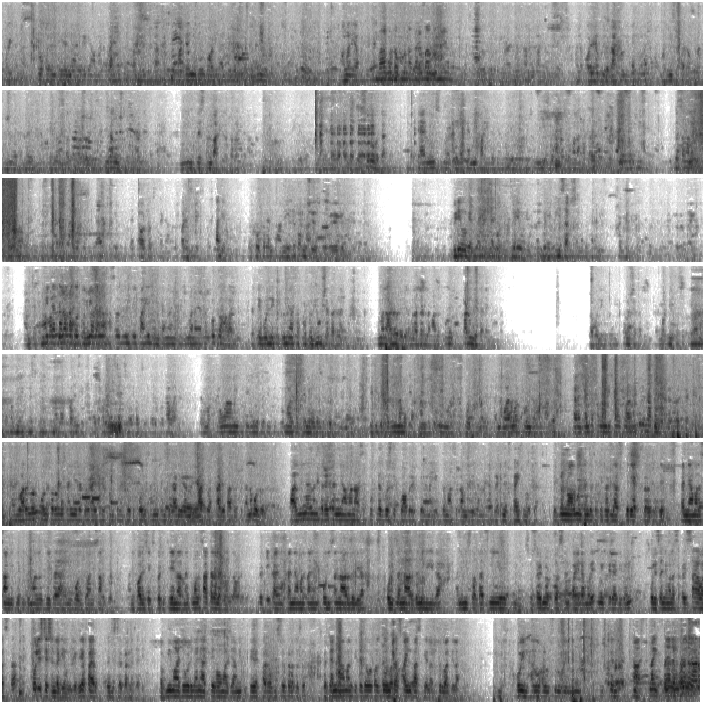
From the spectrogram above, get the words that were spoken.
पैठणला तोपर्यंत ऑलरेडी आम्हाला बॉडी ऑलरेडी हॉस्पिटलला नेलं आम्हाला याबद्दल काही आम्हाला body आपण दाखवली नाही. मग मी स्वतः डॉक्टरांना मी इम्प्रेस पण बाकी होता त्यांच्या सुरू होता तर त्यावेळी सुरुवातीला त्यांनी पाहिलं जनरल इन्फॉर्मेशन हीच होती तर मला हाताळायचं जसं मला सांगितलं की या त्याच्या ऑटोसाठी आम्हाला फॉरेन्सिक एक्सपर्ट लागेल तर तोपर्यंत आम्ही इथे पोहोचलो व्हिडिओ घेतला व्हिडिओ घेतला. साक्षामध्ये. आमच्या मी त्यांना म्हणत होतो मी त्यांना असं मी ते पाहिलं मी त्यांना म्हटलं की मला याचा फोटो हवा आहे. तर ते बोलले की तुम्ही असा फोटो घेऊ शकत नाही मी मला अडवलं गेलं मला धरलं माझा फोन काढून घेतला त्यांनी. मला बोलले की तुम्ही करू शकत नाही. तर मग मी तसं केल्यानंतर मग मी रिक्वेस्ट केली की मला फॉरेन्सिक एक्सपर्ट रिपोर्ट हवा आहे. तर मग तेव्हा आम्ही तिथे गेलो तर तिथे धुमाळ कसे मिळत ते तिथे करून नव्हते. आणि तिथे पोहोचले त्यांना वारंवार फोन करून सांगा कारण त्यांच्या परवानगीशिवाय मार्ग पुढे जात नाही. आणि वारंवार फोन करून मी त्यांनी त्याच्यावर काहीतरी रिस्पॉन्स होती पोलिसांनी त्यांची गाडी पाच वाजता साडेपाच वाजता त्यांना बोलवलं. आल्यानंतर त्यांनी आम्हाला असं कुठल्याच गोष्टी कॉपरेट केलं नाही. एकदम असं गांभीर्य त्यांना भेटण्याचं काहीच नव्हतं. एकदम नॉर्मल त्यांच्यासाठी घडले असं रिॲक्ट करत होते. त्यांनी आम्हाला सांगितलं की तुम्हाला जे काही आहे मी बोलतो आणि सांगतो. आणि फॉरेस्ट एक्सपर्ट इथे येणार नाही. तुम्हाला साताऱ्याला घेऊन जावं लागेल. तर ठीक आहे मग त्यांनी आम्हाला सांगितलं पोलिसांना अर्ज लिहा. पोलिसांना अर्ज मी लिहिला आणि मी स्वतःची सुसाईड नोट फर्स्ट टाइम पाहिल्यामुळे मी फिर्यादी बनून पोलिसांनी मला सकाळी सहा वाजता पोलीस स्टेशनला घेऊन गेले एफ आय आर रजिस्टर करण्यासाठी. मग मी माझे वडील आणि आत्ते भाऊ माझे आम्ही तिथे एफ आय आर रजिस्टर करत होतो. तर त्यांनी आम्हाला तिथे जवळपास दोन तास फाईन पास केला सुरुवातीला. होईल हळूहळू सुरू होईल म्हणून. हा नाही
